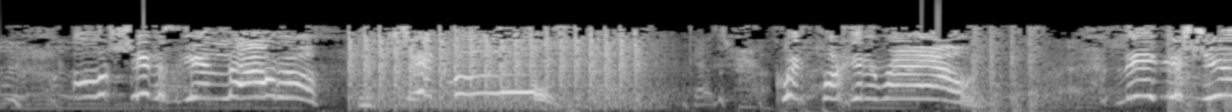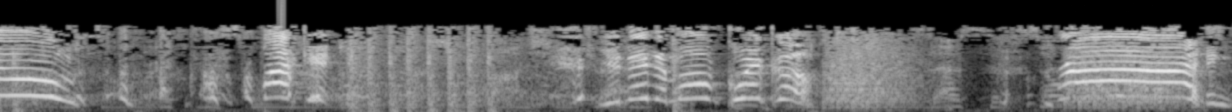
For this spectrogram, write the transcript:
Oh shit, it's getting louder! Shit, move! Quit fucking around! Leave your shoes! Fuck it! You need to move quicker! Run!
